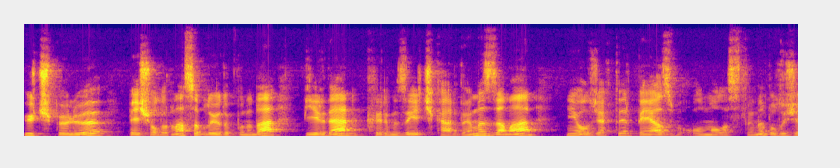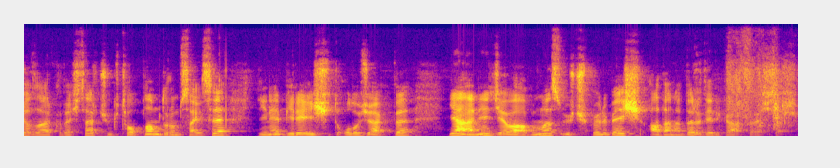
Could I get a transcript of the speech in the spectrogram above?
3 bölü 5 olur. Nasıl buluyorduk bunu da? Birden kırmızıyı çıkardığımız zaman ne olacaktır? Beyaz olma olasılığını bulacağız arkadaşlar. Çünkü toplam durum sayısı yine 1'e eşit olacaktı. Yani cevabımız 3 bölü 5 Adana'dır dedik arkadaşlar.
